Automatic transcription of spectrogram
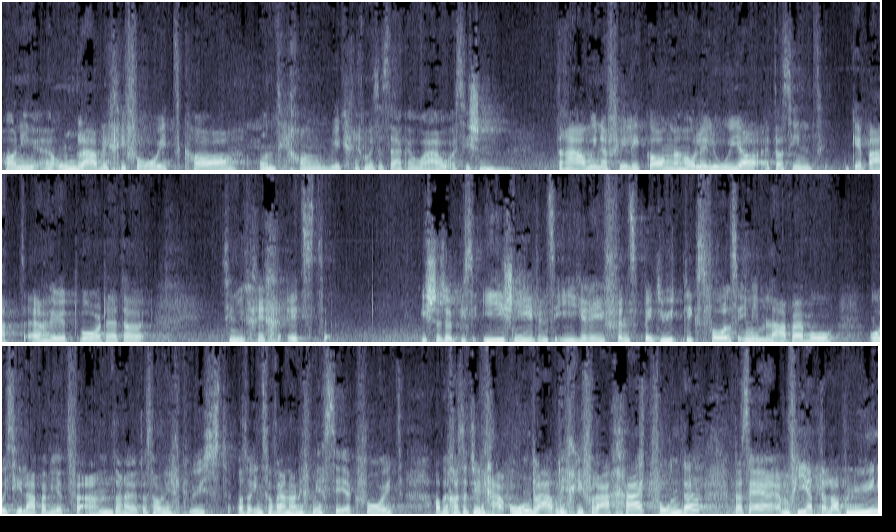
hatte ich eine unglaubliche Freude gehabt. Und ich kann wirklich müssen sagen, wow, es ist ein Traum in Erfüllung gegangen. Halleluja. Da sind Gebete erhöht worden. Da sind wirklich jetzt, ist das etwas Einschneidendes, Eingreifendes, Bedeutungsvolles in meinem Leben, wo unser Leben wird verändern. Das habe ich gewusst. Also insofern habe ich mich sehr gefreut. Aber ich habe natürlich auch unglaubliche Frechheit gefunden, dass er am Viertel ab 9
